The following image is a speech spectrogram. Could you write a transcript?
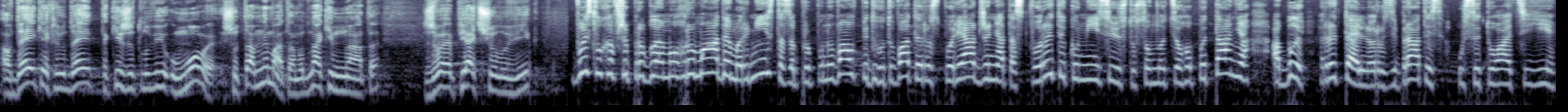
а в деяких людей такі житлові умови, що там нема, там одна кімната, живе п'ять чоловік. Вислухавши проблему громади, мер міста запропонував підготувати розпорядження та створити комісію стосовно цього питання, аби ретельно розібратись у ситуації.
